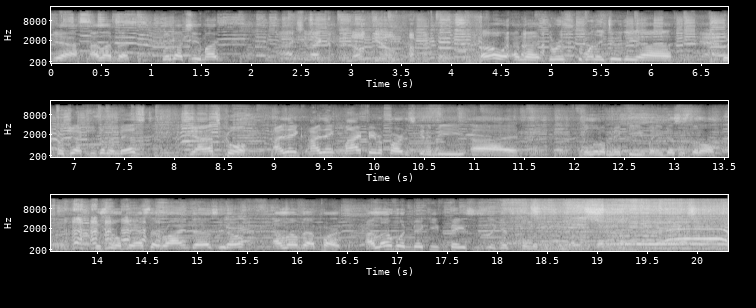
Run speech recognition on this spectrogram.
Yeah, I love that. What about you, Mike? I actually like the Pinocchio puppet. Oh, and the, the when they do the uh, the projections on the mist. Yeah, that's cool. I think I think my favorite part is going to be uh, the little Mickey when he does his little his little dance that Ryan does. You know, I love that part. I love when Mickey faces against Maleficent.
